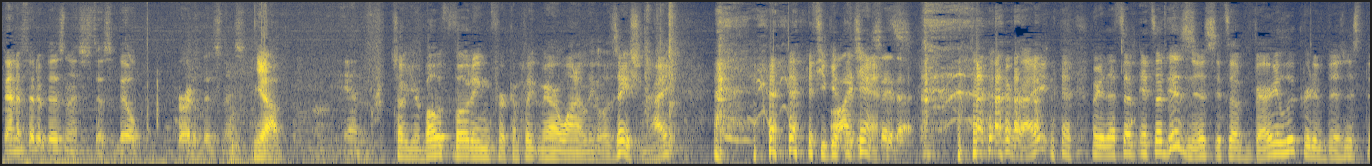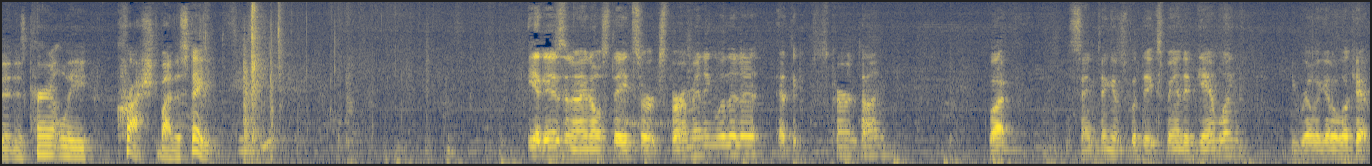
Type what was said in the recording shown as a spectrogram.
benefit a business? Does the bill hurt a business? yeah And so you're both voting for complete marijuana legalization right if you get Well, the I didn't chance say that. right? Okay, that's a it's a business. It's a very lucrative business that is currently crushed by the state. It is, and I know states are experimenting with it at, at the current time. But same thing as with the expanded gambling. You really got to look at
